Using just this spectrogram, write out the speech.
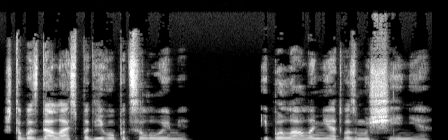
чтобы сдалась под его поцелуями. И пылала не от возмущения.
